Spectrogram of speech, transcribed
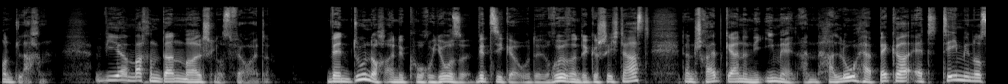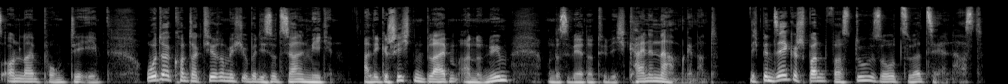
und Lachen. Wir machen dann mal Schluss für heute. Wenn du noch eine kuriose, witzige oder rührende Geschichte hast, dann schreib gerne eine E-Mail an halloherbecker.t-online.de oder kontaktiere mich über die sozialen Medien. Alle Geschichten bleiben anonym und es werden natürlich keine Namen genannt. Ich bin sehr gespannt, was du so zu erzählen hast.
